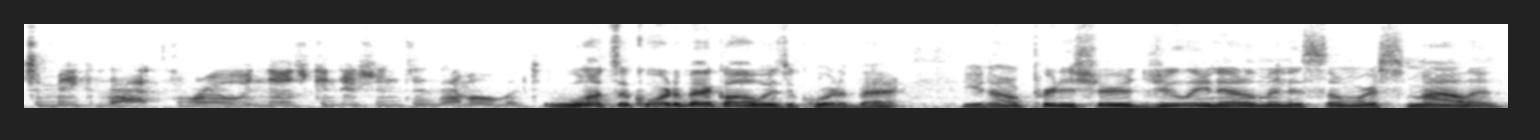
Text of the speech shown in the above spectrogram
to make that throw in those conditions in that moment. Once a quarterback, always a quarterback. You know, I'm pretty sure Julian Edelman is somewhere smiling,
